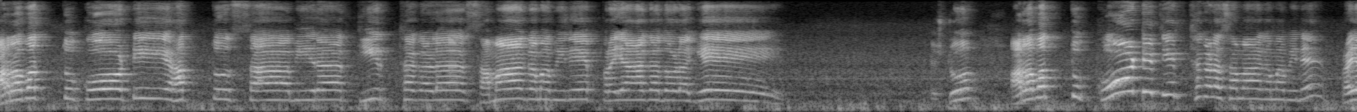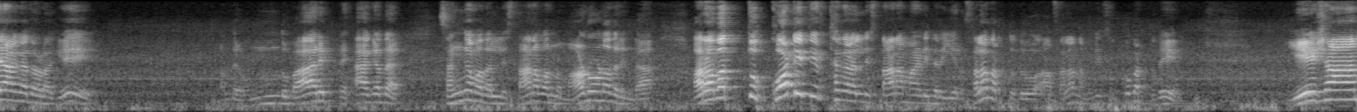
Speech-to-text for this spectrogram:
ಅರವತ್ತು ಕೋಟಿ ಹತ್ತು ಸಾವಿರ ತೀರ್ಥಗಳ ಸಮಾಗಮವಿದೆ ಪ್ರಯಾಗದೊಳಗೆ. ಎಷ್ಟು? ಅರವತ್ತು ಕೋಟಿ ತೀರ್ಥಗಳ ಸಮಾಗಮವಿದೆ ಪ್ರಯಾಗದೊಳಗೆ. ಅಂದರೆ ಒಂದು ಬಾರಿ ಪ್ರಯಾಗದ ಸಂಗಮದಲ್ಲಿ ಸ್ನಾನವನ್ನು ಮಾಡೋಣದರಿಂದ ಅರವತ್ತು ಕೋಟಿ ತೀರ್ಥಗಳಲ್ಲಿ ಸ್ನಾನ ಮಾಡಿದರೆ ಏನು ಫಲ ಬರ್ತದೋ ಆ ಫಲ ನಮಗೆ ಸಿಕ್ಕು ಬರ್ತದೆ. ಯೇಷಾಂ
